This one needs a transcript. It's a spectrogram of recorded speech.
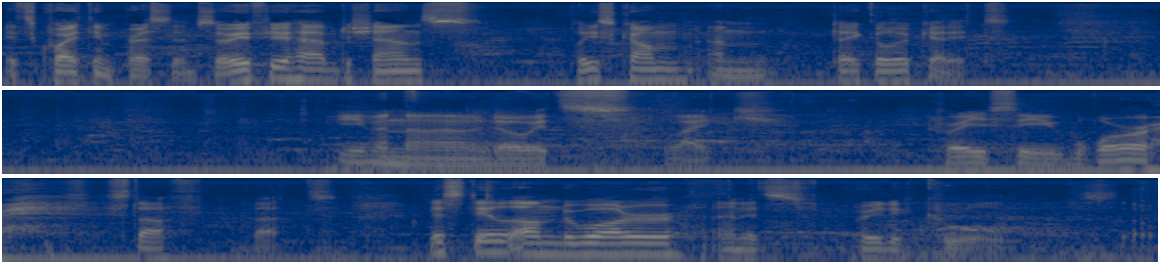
it's quite impressive so if you have the chance please come and take a look at it even uh, though it's like crazy war stuff, but it's still underwater and it's pretty cool. So.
